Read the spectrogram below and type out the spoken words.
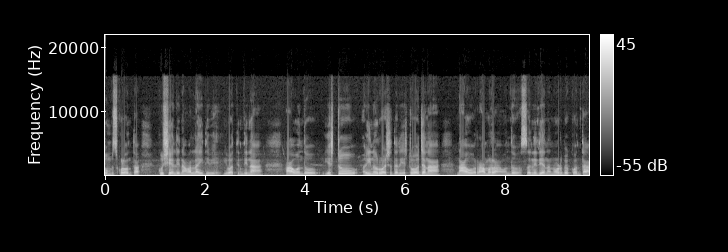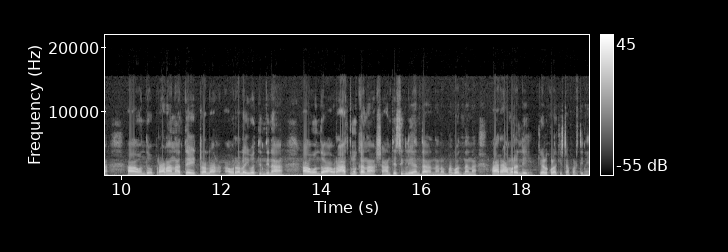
ತುಂಬಿಸ್ಕೊಳ್ಳೋವಂಥ ಖುಷಿಯಲ್ಲಿ ನಾವೆಲ್ಲ ಇದ್ದೀವಿ. ಇವತ್ತಿನ ದಿನ ಆ ಒಂದು ಎಷ್ಟು ಐನೂರು ವರ್ಷದಲ್ಲಿ ಎಷ್ಟೋ ಜನ ನಾವು ರಾಮರ ಒಂದು ಸನ್ನಿಧಿಯನ್ನು ನೋಡಬೇಕು ಅಂತ ಆ ಒಂದು ಪ್ರಾಣನ ಹತ್ತೆ ಇಟ್ಟರಲ್ಲ ಅವರೆಲ್ಲ ಇವತ್ತಿನ ದಿನ ಆ ಒಂದು ಅವರ ಆತ್ಮಕನ ಶಾಂತಿ ಸಿಗಲಿ ಅಂತ ನಾನು ಭಗವಂತನನ್ನು ಆ ರಾಮರಲ್ಲಿ ಕೇಳ್ಕೊಳಕ್ಕೆ ಇಷ್ಟಪಡ್ತೀನಿ.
